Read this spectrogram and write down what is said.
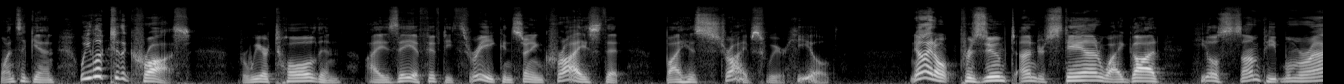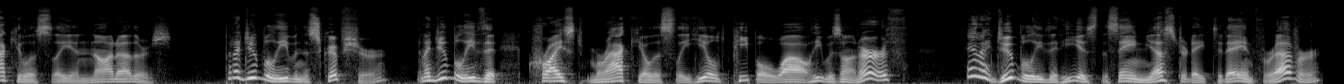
Once again, we look to the cross, for we are told in Isaiah 53 concerning Christ that by his stripes we are healed. Now, I don't presume to understand why God heals some people miraculously and not others. But I do believe in the scripture, and I do believe that Christ miraculously healed people while he was on earth. And I do believe that he is the same yesterday, today, and forever,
